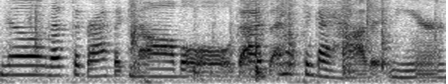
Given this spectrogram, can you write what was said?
no, that's the graphic novel. Guys, I don't think I have it in here.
